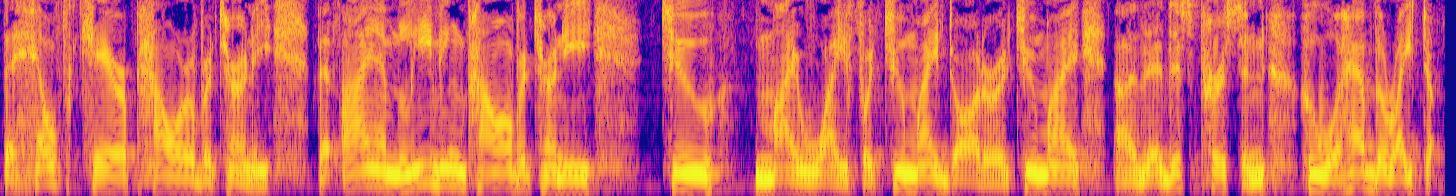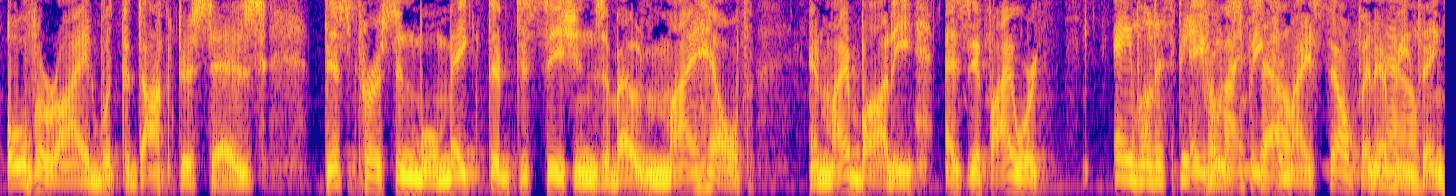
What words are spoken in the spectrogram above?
the healthcare power of attorney. That I am leaving power of attorney to my wife or to my daughter or to my uh, th- this person who will have the right to override what the doctor says. This person will make the decisions about my health and my body as if I were able to speak able for to myself. speak for myself and Yeah. everything.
